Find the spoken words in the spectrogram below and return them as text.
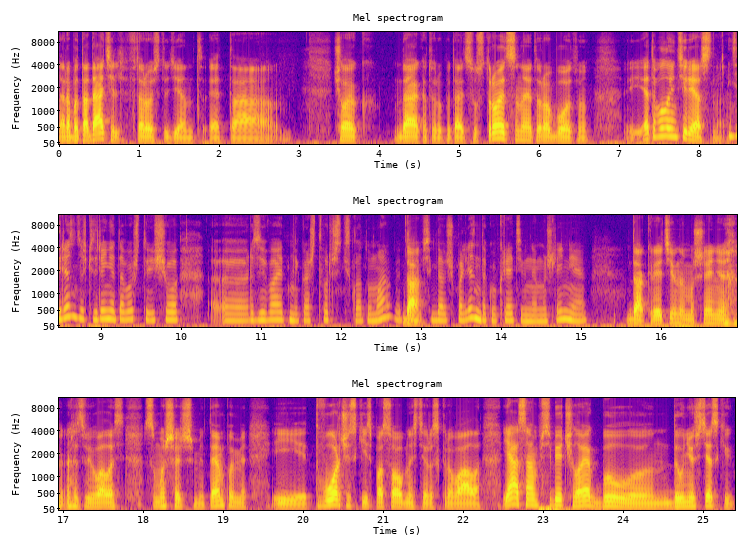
работодатель, второй студент это человек, да, который пытается устроиться на эту работу. И это было интересно. Интересно с точки зрения того, что еще развивает, мне кажется, творческий склад ума. Это Да. всегда очень полезно, такое креативное мышление. Да, креативное мышление развивалось сумасшедшими темпами и творческие способности раскрывало. Я сам по себе человек был э, до университетских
